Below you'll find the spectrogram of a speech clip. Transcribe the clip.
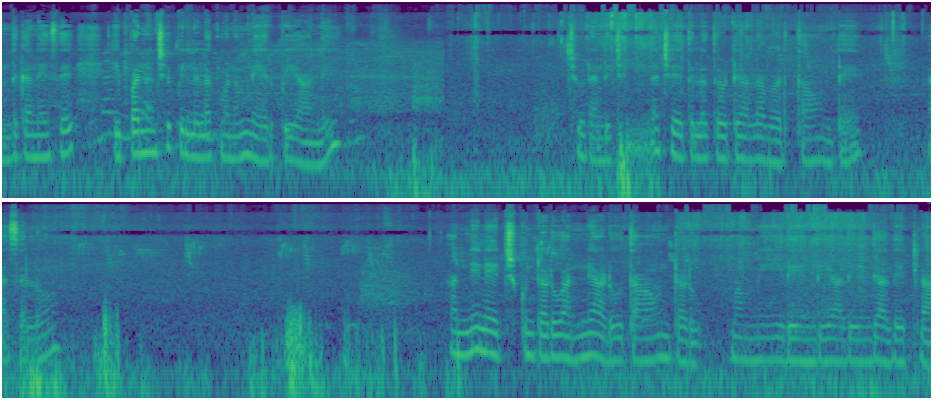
అందుకనేసి అందుకనేసే ఇప్పటి నుంచి పిల్లలకు మనం నేర్పియాలి. చూడండి చిన్న చేతులతోటి అలా పెడతా ఉంటే అసలు అన్నీ నేర్చుకుంటాడు అన్నీ అడుగుతూ ఉంటాడు. మమ్మీ ఇదేంది అదేంది అది ఎట్లా?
